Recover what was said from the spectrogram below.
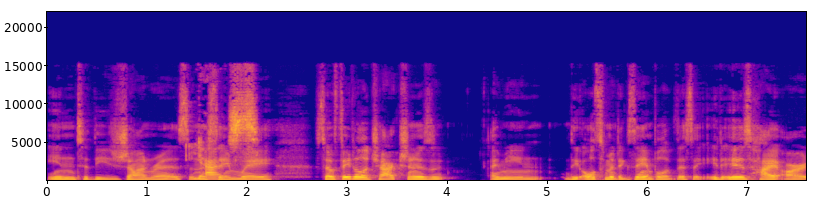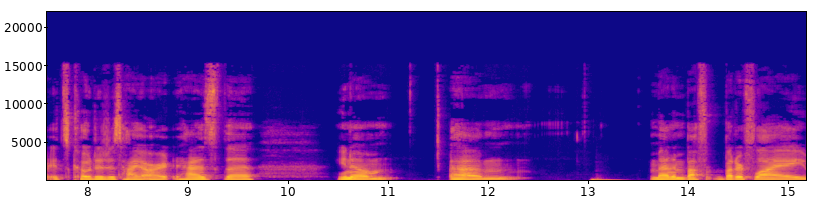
into these genres in Yes. the same way. So Fatal Attraction is, I mean, the ultimate example of this. It is high art. It's coded as high art. It has the, you know, um, Madame Buff- Butterfly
